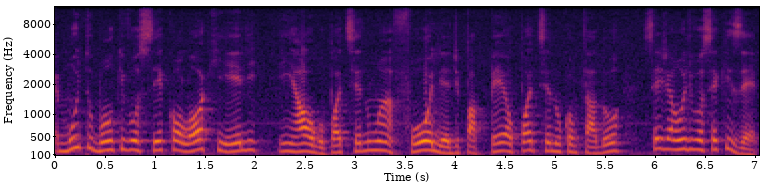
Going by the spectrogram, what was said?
é muito bom que você coloque ele em algo, pode ser numa folha de papel, pode ser no computador, seja onde você quiser.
